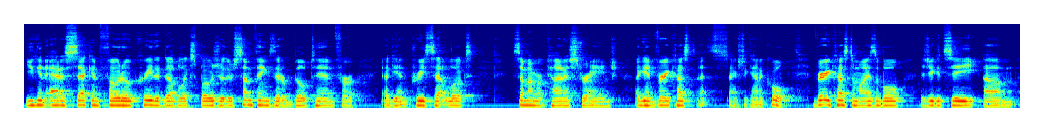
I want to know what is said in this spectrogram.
you can add a second photo, create a double exposure. There's some things that are built in for, again, preset looks. Some of them are kind of strange. Again, very custom. That's actually kind of cool. Very customizable. As you can see, um,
